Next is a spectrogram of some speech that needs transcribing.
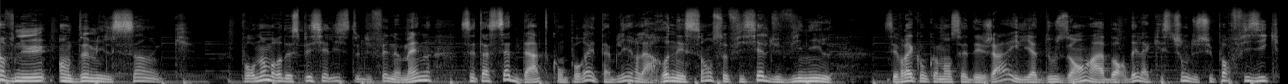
Bienvenue en 2005. Pour nombre de spécialistes du phénomène, c'est à cette date qu'on pourrait établir la renaissance officielle du vinyle. C'est vrai qu'on commençait déjà, il y a 12 ans, à aborder la question du support physique,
